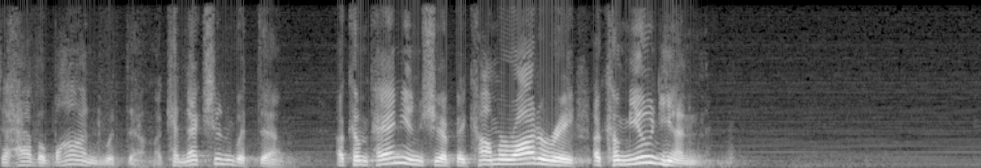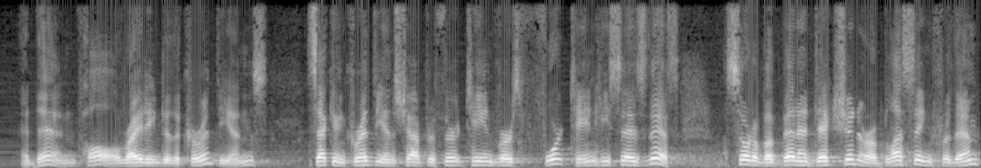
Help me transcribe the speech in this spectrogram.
to have a bond with them, a connection with them, a companionship, a camaraderie, a communion. And then Paul, writing to the Corinthians, 2 Corinthians chapter 13 verse 14, he says this, sort of a benediction or a blessing for them.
